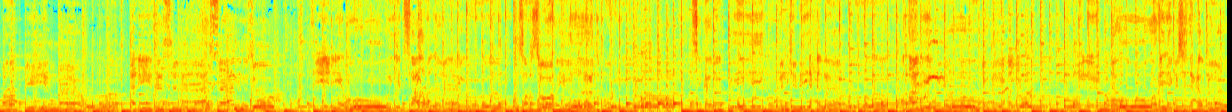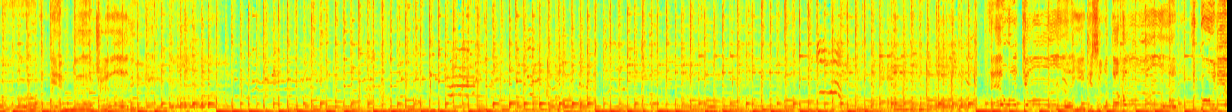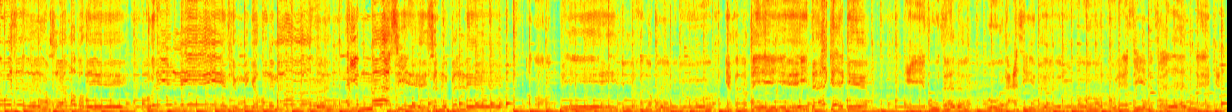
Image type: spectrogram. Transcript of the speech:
ربي يماو علي من زوج ثوكاي تسنطقان تقولي وثاغ غفضي وري اللي ثمي ظلمان اي ما سيس الليل الله ربي دي خلق له يخلقي داكاكي يضوثنا ورعثي له ولا في مثلنا كندي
